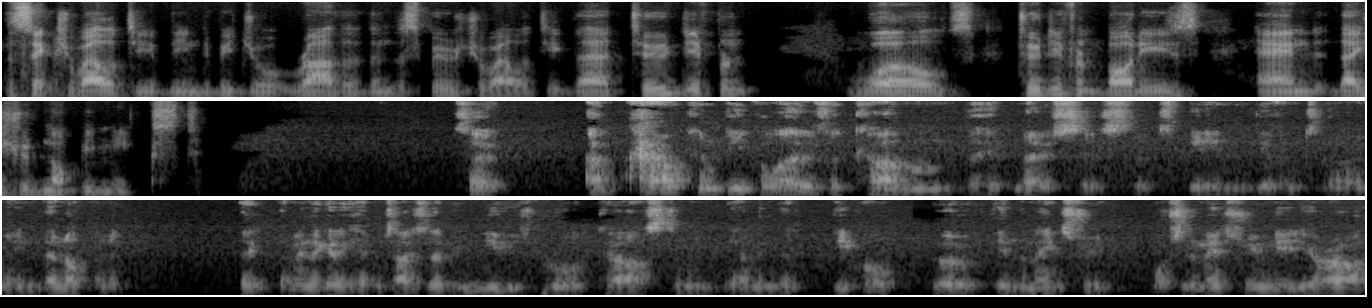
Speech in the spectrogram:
the sexuality of the individual rather than the spirituality. They are two different worlds, two different bodies, and they should not be mixed. So, um, how can people overcome the hypnosis that's being given to them? I mean, they're not going to. They, I mean, they're getting hypnotized with every news broadcast, and I mean, the people who are in the mainstream, watching the mainstream media, are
